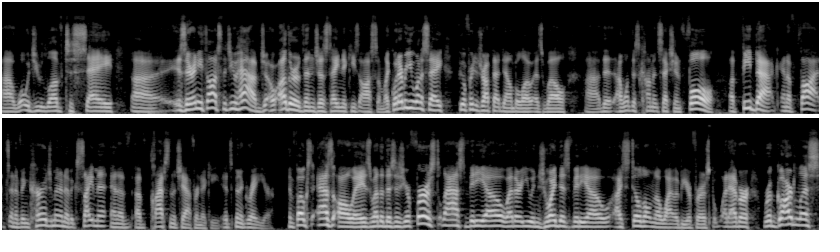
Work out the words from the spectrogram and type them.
Uh, what would you love to say? Uh, is there any thoughts that you have other than just, hey, Nikki's awesome? Like whatever you want to say, feel free to drop that down below as well. Uh, that I want this comment section full of feedback and of thoughts and of encouragement and of excitement and of, of claps in the chat for Nikki. It's been a great year. And folks, as always, whether this is your first, last video, whether you enjoyed this video, I still don't know why it would be your first, but whatever, regardless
